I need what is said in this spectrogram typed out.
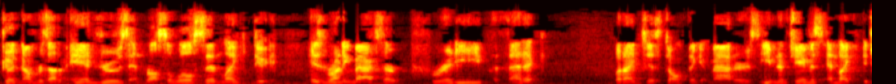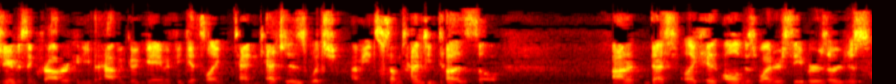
good numbers out of Andrews and Russell Wilson. Like, dude, his running backs are pretty pathetic. But I just don't think it matters. Even if Jameis and like Jamison Crowder can even have a good game if he gets like ten catches, which I mean sometimes he does. So I don't, that's like his, all of his wide receivers are just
